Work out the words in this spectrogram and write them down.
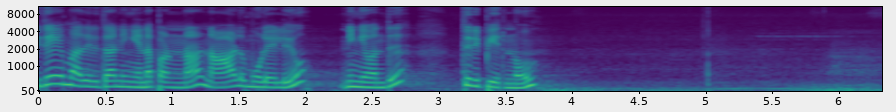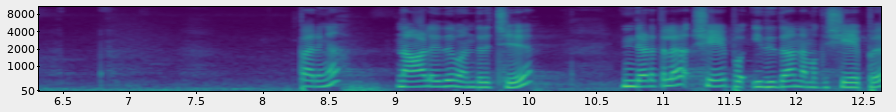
இதே மாதிரி தான் நீங்கள் என்ன பண்ணணும்னா நாலு மூலையிலையும் நீங்கள் வந்து திருப்பிடணும். பாருங்கள் நாலு இது வந்துருச்சு. இந்த இடத்துல ஷேப்பு இதுதான் நமக்கு ஷேப்பு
